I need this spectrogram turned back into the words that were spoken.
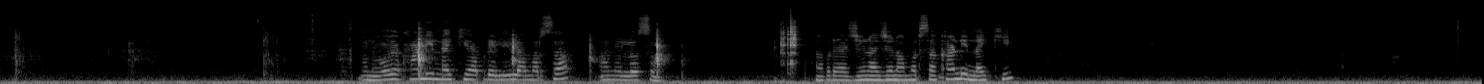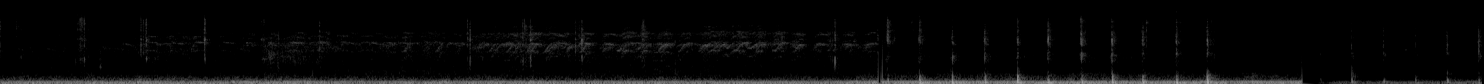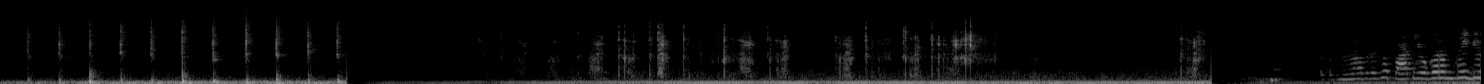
અને હવે ખાંડી નાખીએ આપણે લીલા મરચાં અને લસણ. આપણે આ ઝીણા ઝીણા મરચાં ખાંડી નાખી હવે આપણે જો પાટીઓ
